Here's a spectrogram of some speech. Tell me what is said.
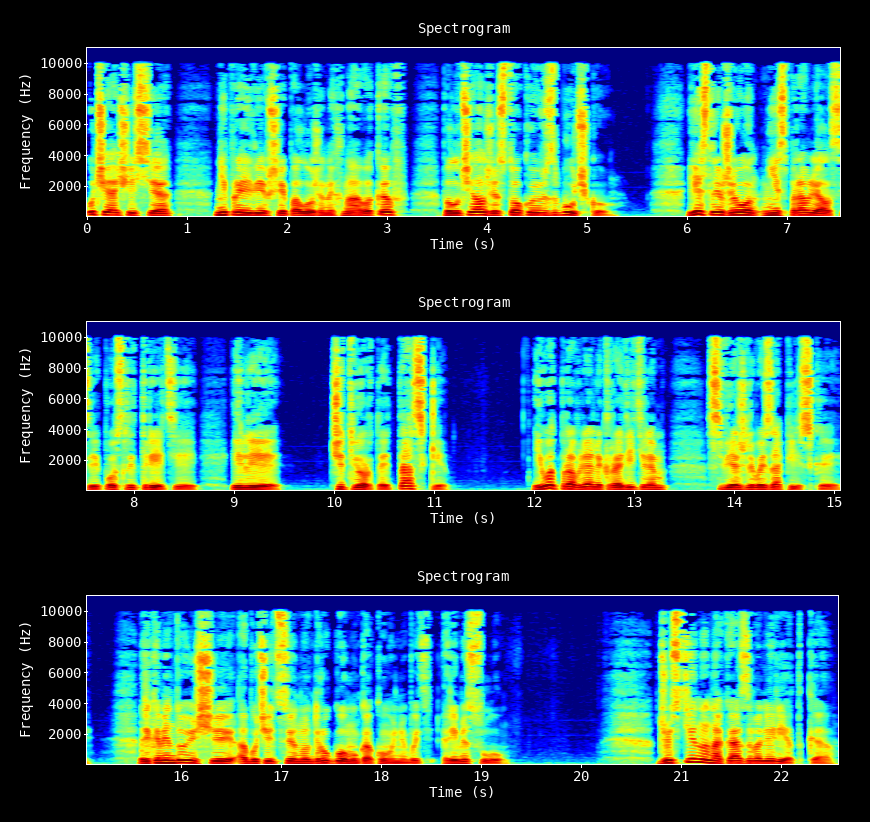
Учащийся, не проявивший положенных навыков, получал жестокую взбучку. Если же он не справлялся и после третьей или четвертой таски, его отправляли к родителям с вежливой запиской – рекомендующий обучить сыну другому какому-нибудь ремеслу. Джустина наказывали редко.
